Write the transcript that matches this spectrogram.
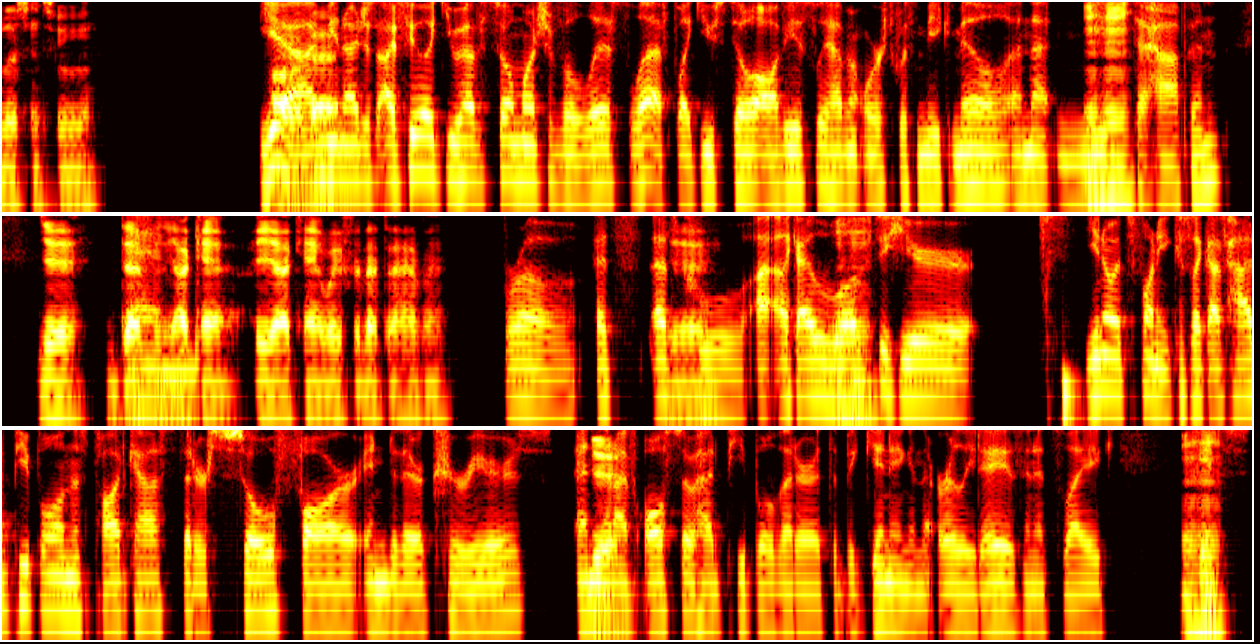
listen to, Yeah. I mean. I just, I feel like you have so much of a list left. Like, you still obviously haven't worked with Meek Mill, and that needs hmm to happen. Yeah, definitely. I can't. Yeah, I can't wait for that to happen. bro, that's, that's Yeah. cool. I, like, I love hmm to hear, you know, it's funny because like I've had people on this podcast that are so far into their careers. And then I've also had people that are at the beginning in the early days. And it's like, hmm it's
